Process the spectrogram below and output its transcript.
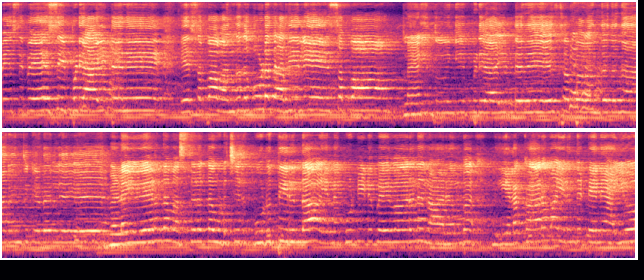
பேசி பேசி இப்படி ஆயிட்டேனே. ஏசப்பா வந்தது கூட தெரியலையே ஏசப்பா. தூங்கி தூங்கி இப்படி ஆயிட்டதே ஏசப்பா வந்தது நான் அறிஞ்சுக்கிடலையே விலை உயர்ந்த வஸ்திரத்தை உடிச்சு உடுத்தி இருந்தா என்னை கூட்டிட்டு போயிடுவாருன்னு நான் ரொம்ப இலக்காரமா இருந்துட்டேனே. ஐயோ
